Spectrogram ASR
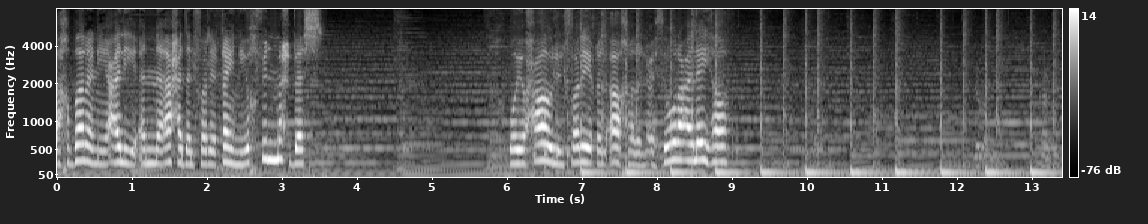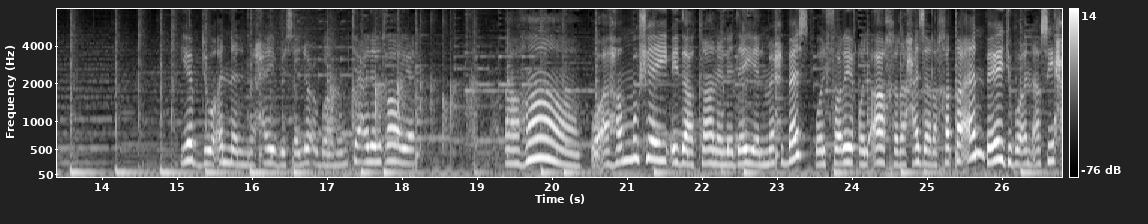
أخبرني علي أن أحد الفريقين يخفي المحبس. ويحاول الفريق الآخر العثور عليها. يبدو أن المحيبس لعبة ممتعة للغاية. أها وأهم شيء إذا كان لدي المحبس والفريق الآخر حزر خطأ فيجب أن أصيح.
